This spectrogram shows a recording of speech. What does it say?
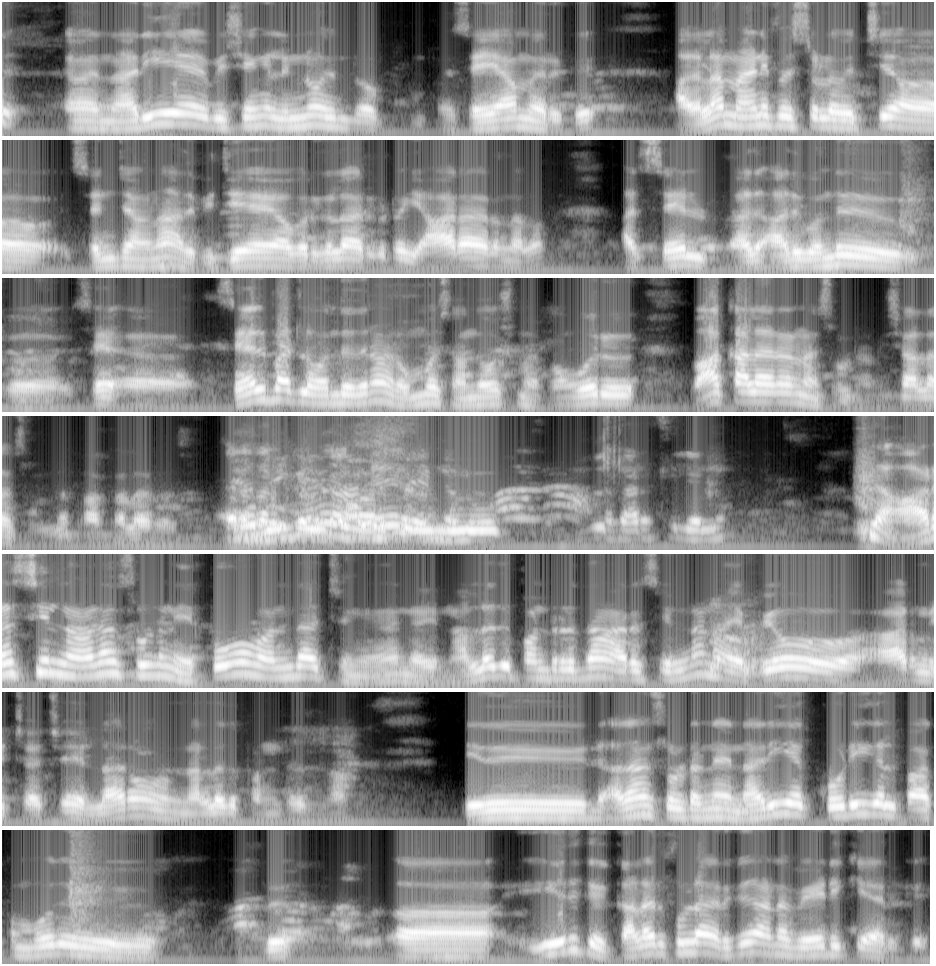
நிறைய விஷயங்கள் இன்னும் செய்யாமல் இருக்குது அதெல்லாம் மேனிஃபெஸ்டோவில் வச்சு செஞ்சாங்கன்னா அது விஜய் அவர்களாக இருக்கட்டும் யாராக இருந்தாலும் அது செயல் அது அது வந்து செயல்பாட்டுல வந்ததுன்னா ரொம்ப சந்தோஷமா இருக்கும். ஒரு வாக்காளரா நான் சொல்றேன். விஷாலா சொல்ல வாக்காளரா இல்ல அரசியல் நான் தான் சொல்றேன். எப்பவும் வந்தாச்சுங்க. நல்லது பண்றது தான் அரசியல்னா நான் எப்பயோ ஆரம்பிச்சாச்சு. எல்லாரும் நல்லது பண்றது தான் இது அதான் சொல்றேனே. நிறைய கொடிகள் பார்க்கும்போது இருக்கு. கலர்ஃபுல்லா இருக்கு. ஆனா வேடிக்கையா இருக்கு.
